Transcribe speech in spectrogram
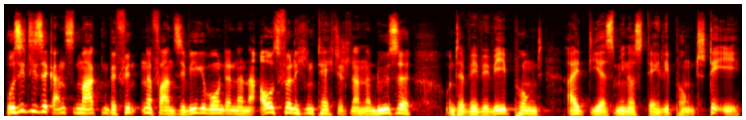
Wo sich diese ganzen Marken befinden, erfahren Sie wie gewohnt in einer ausführlichen technischen Analyse unter www.ideas-daily.de.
